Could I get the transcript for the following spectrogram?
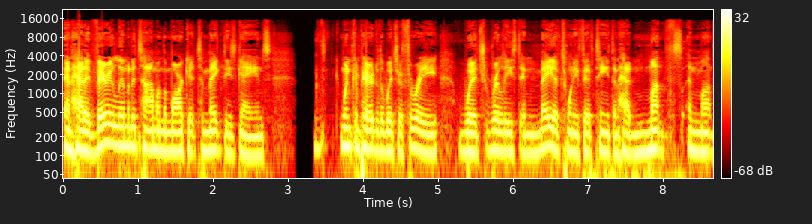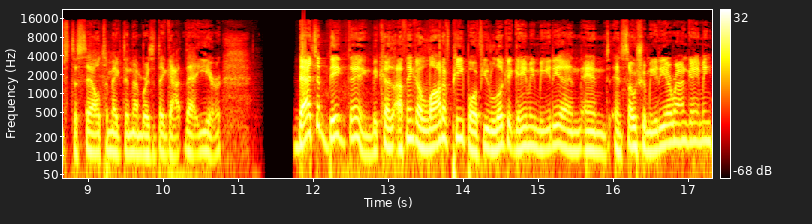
and had a very limited time on the market to make these gains when compared to The Witcher 3, which released in May of 2015 and had months and months to sell to make the numbers that they got that year that's a big thing because I think a lot of people, if you look at gaming media and, and, and social media around gaming,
